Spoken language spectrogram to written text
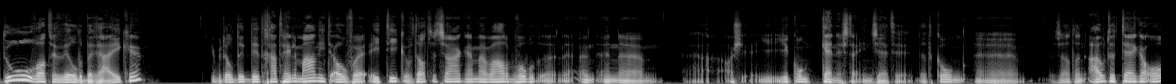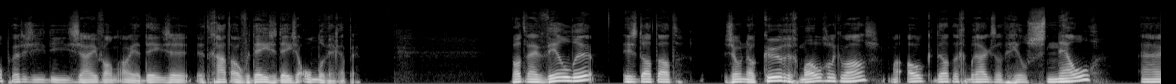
doel wat we wilden bereiken. Ik bedoel, dit, dit gaat helemaal niet over ethiek of dat soort zaken. Hè, maar we hadden bijvoorbeeld een, een, een ehm, eh, als je, je, kon kennis daarin zetten. Dat kon, eh, er zat een autotagger op. Hè, dus die, die zei van, oh ja, deze, het gaat over deze, deze onderwerpen. Wat wij wilden, is dat dat zo nauwkeurig mogelijk was. Maar ook dat de gebruikers dat heel snel eh,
